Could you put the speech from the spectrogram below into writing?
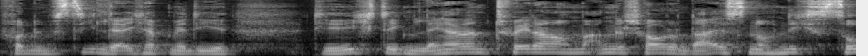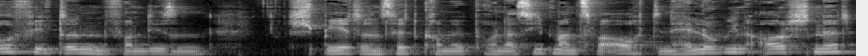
von dem Stil her. Ich habe mir die, die richtigen längeren Trailer noch mal angeschaut und da ist noch nicht so viel drin von diesen späteren Sitcom-Epochen. Da sieht man zwar auch den Halloween-Ausschnitt,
